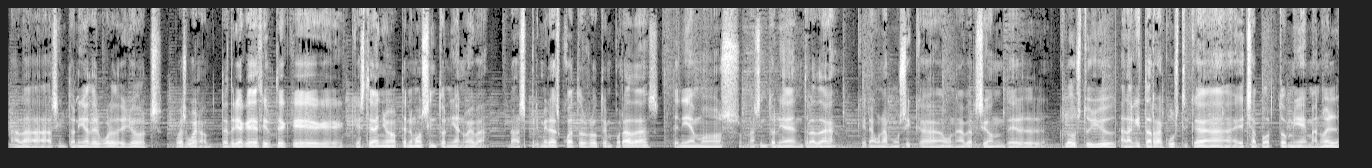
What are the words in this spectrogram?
a la sintonía del vuelo de George, pues bueno, tendría que decirte que, que este año tenemos sintonía nueva. Las primeras cuatro temporadas teníamos una sintonía de entrada que era una música, una versión del Close to You a la guitarra acústica hecha por Tommy Emanuel.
